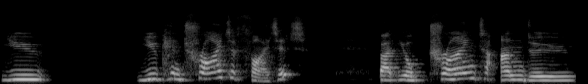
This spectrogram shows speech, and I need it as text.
you you can try to fight it, but you're trying to undo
